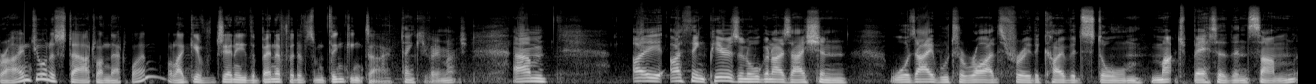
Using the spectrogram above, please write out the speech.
Brian, do you want to start on that one? Well, I give Jenny the benefit of some thinking time. Thank you very much. Um, I, I think Peer as an organisation was able to ride through the COVID storm much better than some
